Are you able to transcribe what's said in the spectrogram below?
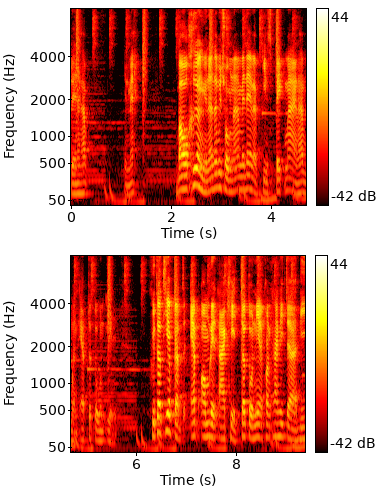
เลยนะครับ เห็นไหม เบาเครื่องอยู่นะท่านผู้ชมนะ ไม่ได้แบบกินสเปคมากนะครับ เหมือนแอปเจ้าตัวอื่น คือถ้าเทียบกับแอป Omelette Arcade เจ้าตัวเนี้ยค่อนข้างที่จะดี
